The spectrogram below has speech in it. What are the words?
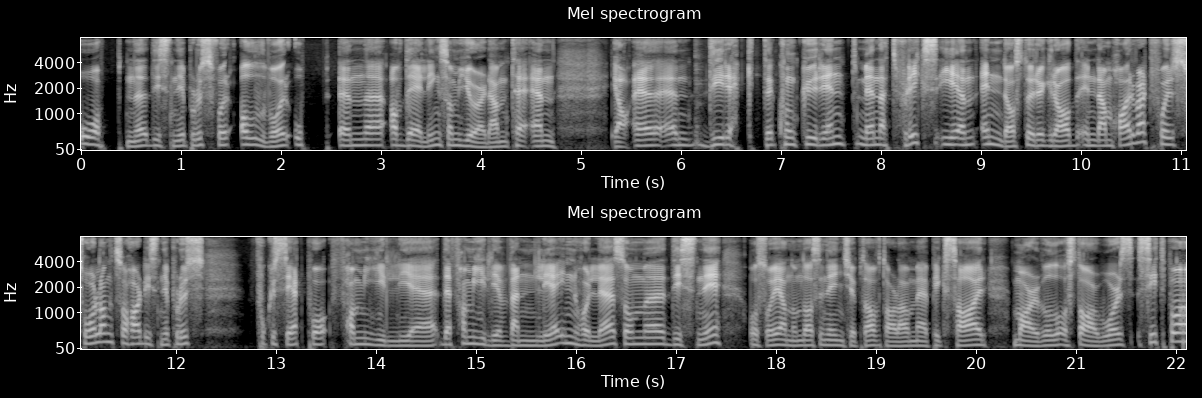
åpner Disney pluss for alvor opp en eh, avdeling som gjør dem til en, ja, en direkte konkurrent med Netflix i en enda større grad enn de har vært, for så langt så har Disney pluss fokusert på familie, det familievennlige innholdet som eh, Disney, også gjennom da sine innkjøpte avtaler med Pixar, Marvel og Star Wars, sitter på,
